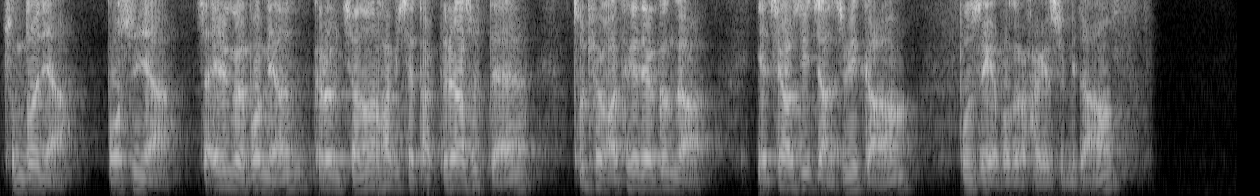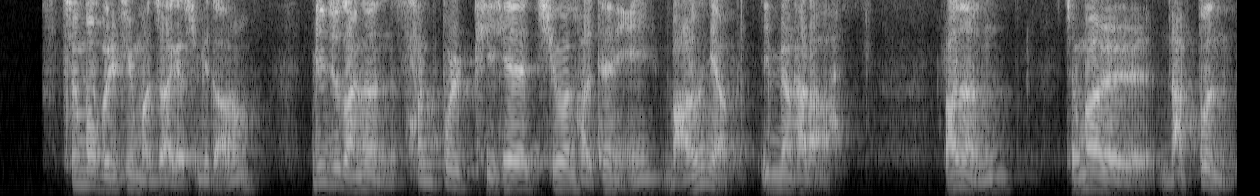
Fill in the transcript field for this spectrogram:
중도냐 보수냐 자 이런 걸 보면 그럼 전원 합의체 딱 들어갔을 때 투표가 어떻게 될 건가 예측할 수 있지 않습니까? 분석해 보도록 하겠습니다. 정보 브리핑 먼저 하겠습니다. 민주당은 산불 피해 지원할 테니 마은혁 임명하라 라는 정말 나쁜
